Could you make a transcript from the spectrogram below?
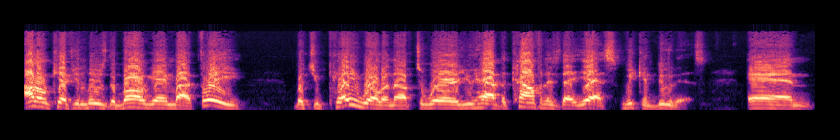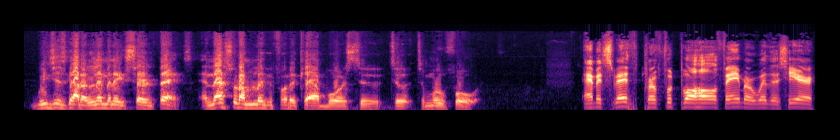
I don't care if you lose the ball game by three, but you play well enough to where you have the confidence that yes, we can do this. And we just got to eliminate certain things. And that's what I'm looking for the Cowboys to to to move forward. Emmitt Smith, Pro Football Hall of Famer, with us here.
